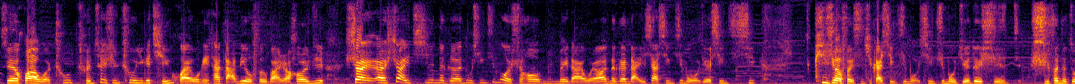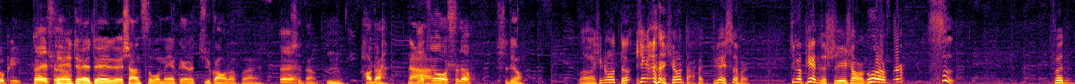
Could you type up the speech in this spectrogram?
所以的话，我出纯粹是出一个情怀，我给他打六分吧。然后日上呃上一期那个录新季末的时候没来，我要那个奶一下新季末，我觉得新新 K 社粉丝去看新季末，新季末绝对是十分的作品。对，是对的，对对对，上次我们也给了巨高的分。对是。的，嗯，好的，那那最后十六，十六，呃，先说得先先说打分，只给四分。这个片子实际上多少分？四分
